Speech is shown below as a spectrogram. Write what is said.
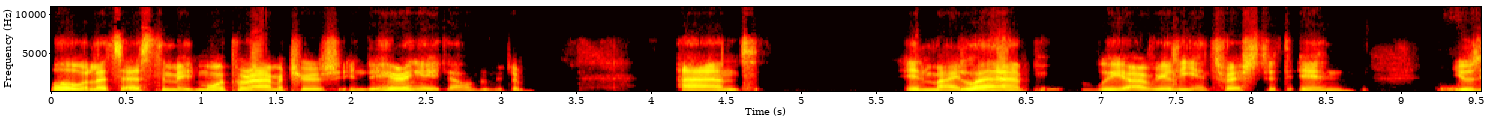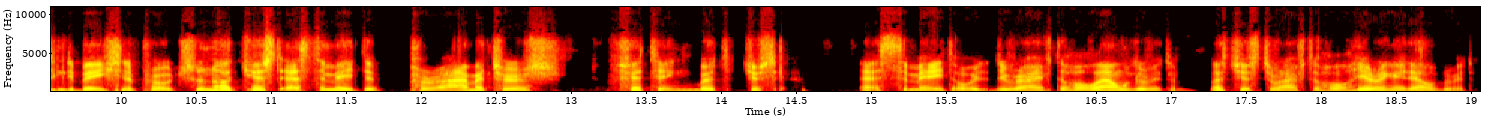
oh, let's estimate more parameters in the hearing aid algorithm. And in my lab, we are really interested in using the Bayesian approach. So not just estimate the parameters fitting, but just estimate or derive the whole algorithm. Let's just derive the whole hearing aid algorithm.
